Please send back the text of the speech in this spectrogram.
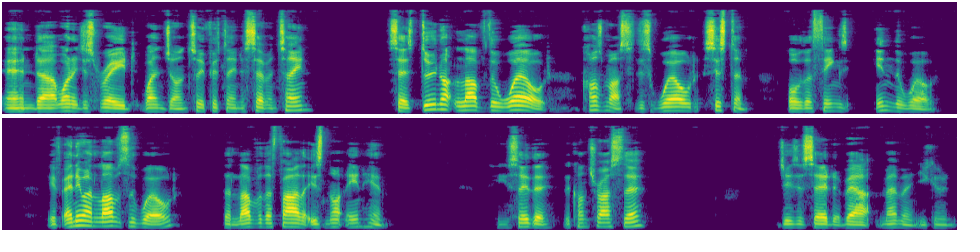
And uh, I want to just read 1 John 2 15 to 17. It says, Do not love the world, cosmos, this world system, or the things in the world. If anyone loves the world, the love of the Father is not in him. You see the, the contrast there? Jesus said about mammon, you can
